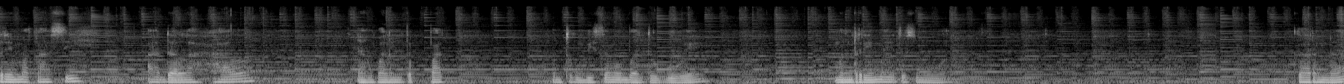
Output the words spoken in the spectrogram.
terima kasih adalah hal yang paling tepat untuk bisa membantu gue menerima itu semua. Karena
